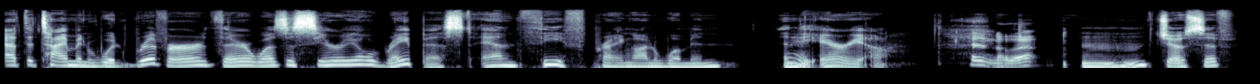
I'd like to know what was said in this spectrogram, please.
At the time in Wood River, there was a serial rapist and thief preying on women in the area. I didn't know that. Mm-hmm. Joseph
